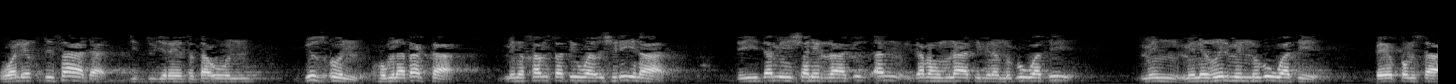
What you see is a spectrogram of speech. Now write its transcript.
والاقتصاد جد جريستون جزء هم نتك من خمسة وعشرين ديدم شنر جزءا كما هم ناتي من النبوة من من علم النبوة بكمسا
